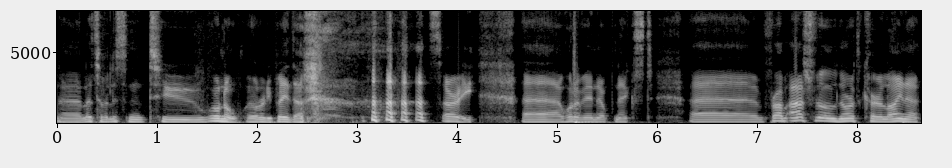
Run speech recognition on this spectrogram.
Uh, let's have a listen to. Oh no, I already played that. Sorry. Uh, what have I up next? Uh, from Asheville, North Carolina.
